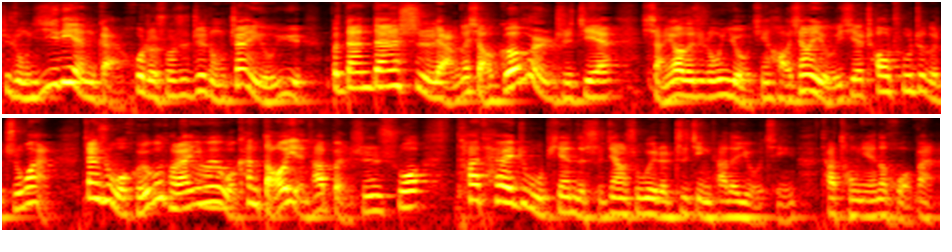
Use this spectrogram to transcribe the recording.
这种依恋感，或者说是这种占有欲，不单单是两个小哥们儿之间想要的这种友情，好像有一些超出这个之外。但是我回过头来，因为我看导演他本身说，他拍这部片子实际上是为了致敬他的友情，他童年的伙伴，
